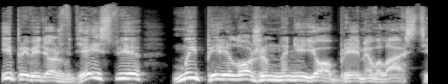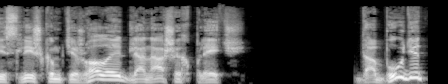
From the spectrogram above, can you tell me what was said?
и приведешь в действие, мы переложим на нее бремя власти, слишком тяжелое для наших плеч. «Да будет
